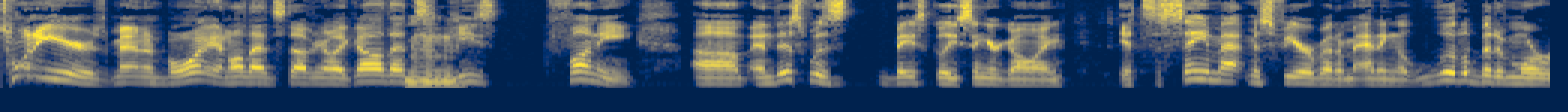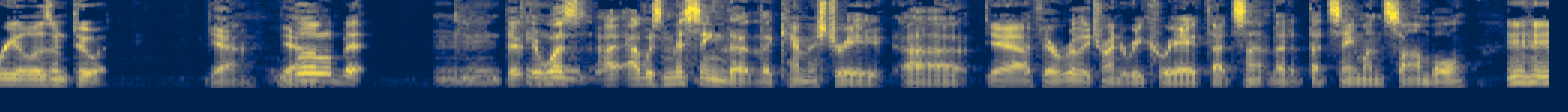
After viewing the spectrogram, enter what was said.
twenty years, man and boy," and all that stuff. And you're like, "Oh, that's Mhm. he's funny." Um, and this was basically Singer going, "It's the same atmosphere, but I'm adding a little bit of more realism to it, yeah, a little bit." There, there was I, I was missing the the chemistry. Uh, yeah, if they're really trying to recreate that that that same ensemble. Hmm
